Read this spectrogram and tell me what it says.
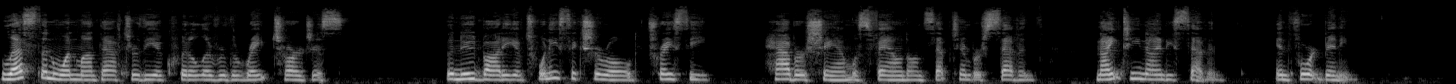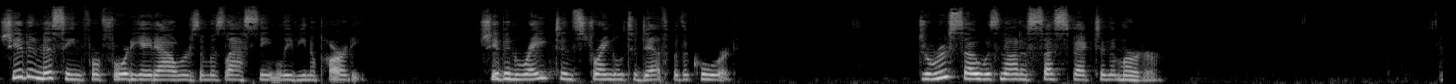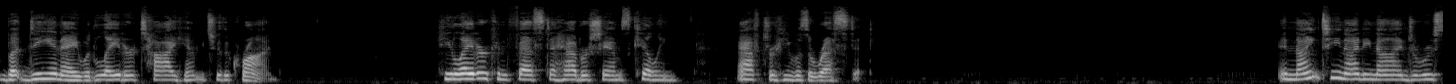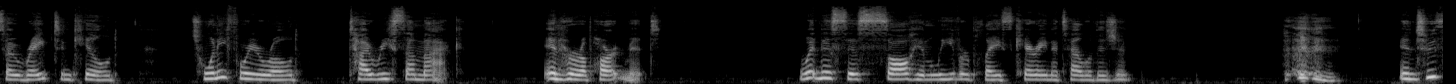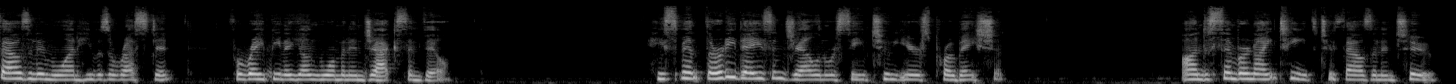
Less than one month after the acquittal over the rape charges, the nude body of 26 year old Tracy Habersham was found on September 7, 1997, in Fort Benning. She had been missing for 48 hours and was last seen leaving a party. She had been raped and strangled to death with a cord. Durousseau was not a suspect in the murder, but DNA would later tie him to the crime. He later confessed to Habersham's killing after he was arrested. In 1999, Durousseau raped and killed 24 year old Tyresa Mack in her apartment. Witnesses saw him leave her place carrying a television. in 2001, he was arrested for raping a young woman in Jacksonville. He spent 30 days in jail and received two years probation. On December 19, 2002,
